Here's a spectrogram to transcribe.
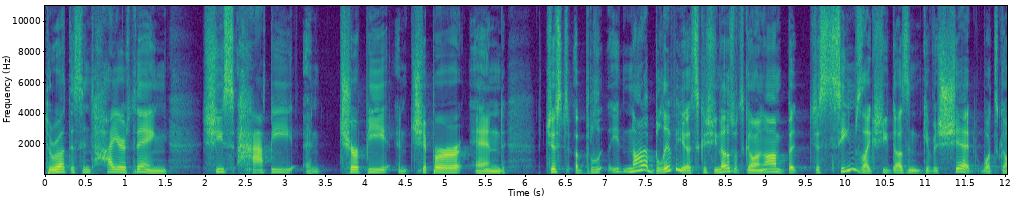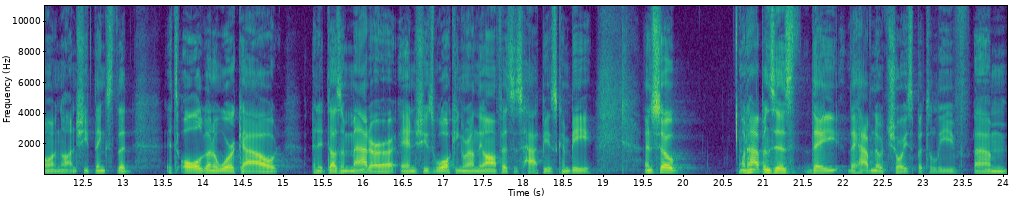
throughout this entire thing she's happy and chirpy and chipper and just obli- not oblivious because she knows what's going on but just seems like she doesn't give a shit what's going on. She thinks that it's all going to work out and it doesn't matter. And she's walking around the office as happy as can be. And so what happens is they they have no choice but to leave um,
